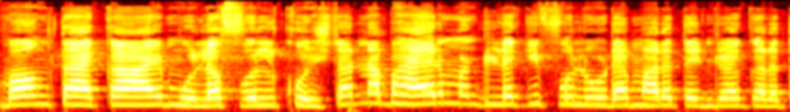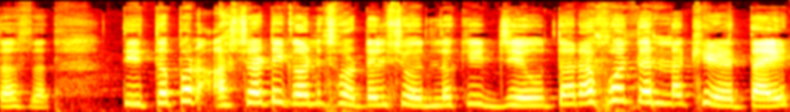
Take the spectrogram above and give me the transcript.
मग त्या काय मुलं फुल खुश. त्यांना बाहेर म्हटलं की फुल उड्या मारत एन्जॉय करत असतात तिथं पण अशा ठिकाणीच हॉटेल शोधलं की जेवताना पण त्यांना खेळता येईल.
